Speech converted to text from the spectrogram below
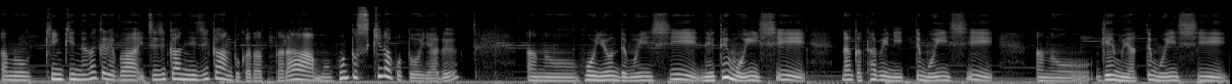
あのキンキンでなければ1時間2時間とかだったらもうほんと好きなことをやる。あの本読んでもいいし寝てもいいしなんか食べに行ってもいいしあのゲームやってもいいし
